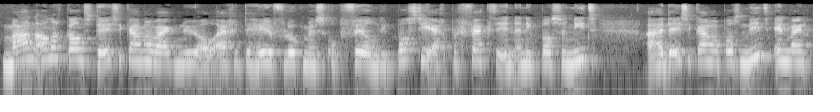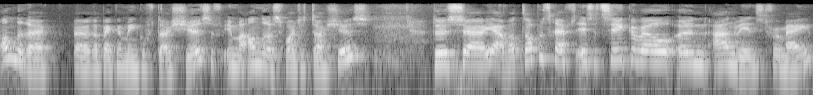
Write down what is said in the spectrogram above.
Maar aan de andere kant, deze kamer waar ik nu al eigenlijk de hele vlogmas op film, die past hier echt perfect in. En die passen niet, uh, deze kamer past niet in mijn andere uh, Rebecca Minkoff tasjes. Of in mijn andere zwarte tasjes. Dus uh, ja, wat dat betreft is het zeker wel een aanwinst voor mij.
